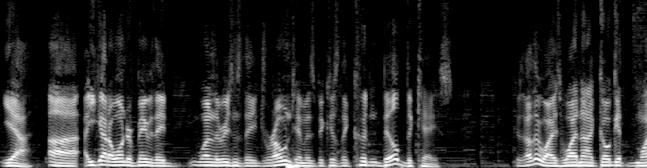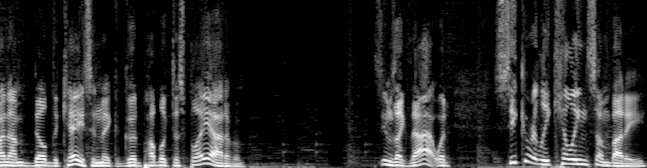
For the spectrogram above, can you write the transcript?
Yeah, uh, you got to wonder if maybe they one of the reasons they droned him is because they couldn't build the case. Because otherwise, why not go get why not build the case and make a good public display out of him? Seems like that would secretly killing somebody.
